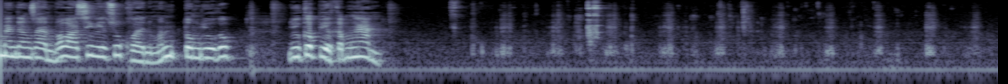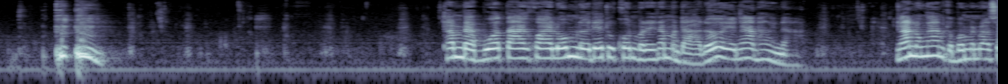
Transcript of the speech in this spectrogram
เม่นจังสันเพราะว่าชีวิตสุขข่อยมันตรงอยู่กับอยู่กับเปียกกับงาน ทำแบบบัวตายควายล้มเลยได้ทุกคนบ่ได้ธรรมดาเด้อย่างงานทั้งนี้นะงานโรงงานกับบ่มันว่าส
